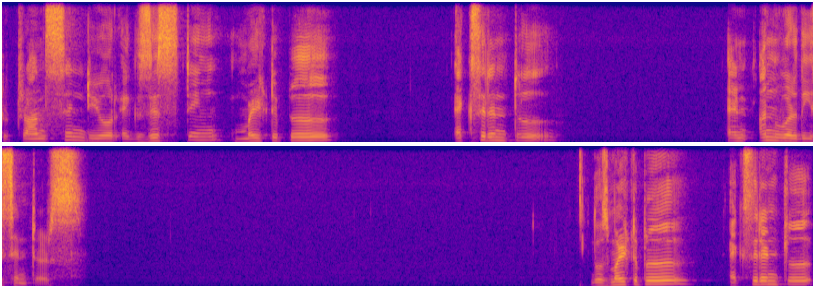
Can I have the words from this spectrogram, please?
to transcend your existing multiple accidental and unworthy centers. Those multiple accidental,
